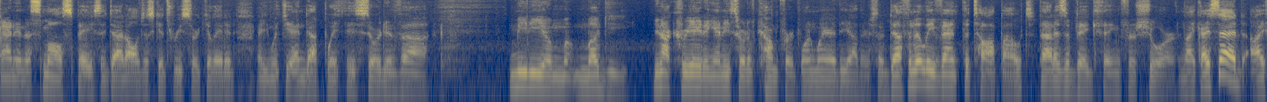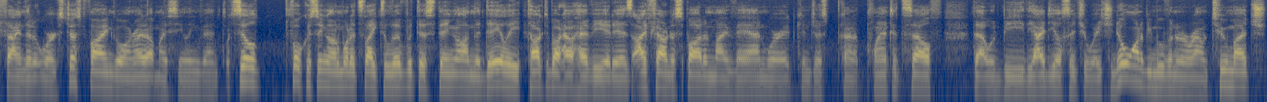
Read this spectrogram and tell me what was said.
And in a small space, it, that all just gets recirculated. And what you end up with is sort of uh, medium muggy. You're not creating any sort of comfort one way or the other. So definitely vent the top out. That is a big thing for sure. And like I said, I find that it works just fine going right out my ceiling vent. Still focusing on what it's like to live with this thing on the daily. Talked about how heavy it is. I found a spot in my van where it can just kind of plant itself. That would be the ideal situation. You don't want to be moving it around too much.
